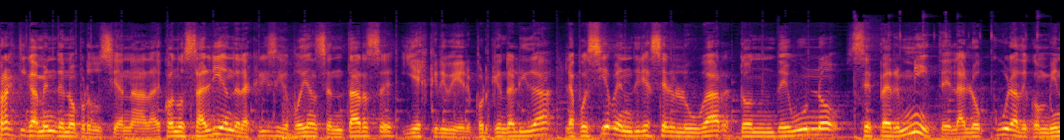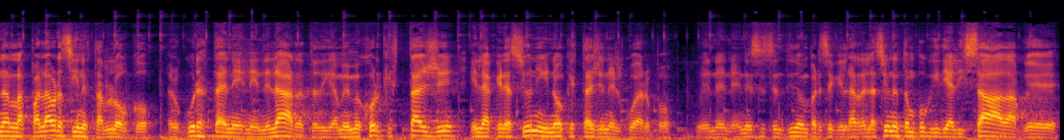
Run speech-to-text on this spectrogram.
prácticamente no producían nada. Es cuando salían de las crisis que podían sentarse y escribir. Porque en realidad la poesía vendría a ser el lugar donde uno se permite la locura de combinar las palabras sin estar loco. La está en, el arte, dígame, mejor que estalle en la creación y no que estalle en el cuerpo. En, ese sentido me parece que la relación está un poco idealizada, que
